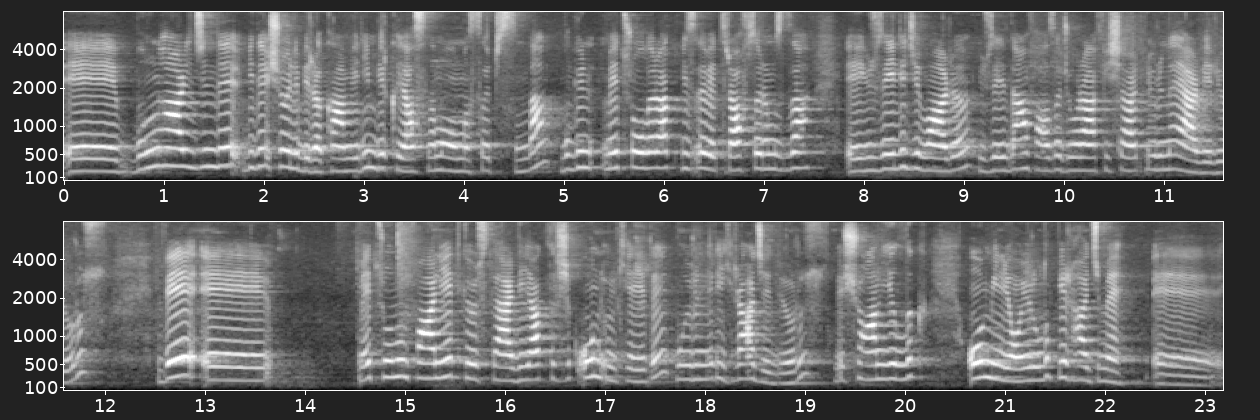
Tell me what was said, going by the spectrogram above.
Ee, bunun haricinde bir de şöyle bir rakam vereyim bir kıyaslama olması açısından. Bugün metro olarak biz evet raflarımızda e, 150 civarı, 150'den fazla coğrafi işaretli ürüne yer veriyoruz. Ve e, Metronun faaliyet gösterdiği yaklaşık 10 ülkeye de bu ürünleri ihraç ediyoruz ve şu an yıllık 10 milyon euroluk bir hacme e,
